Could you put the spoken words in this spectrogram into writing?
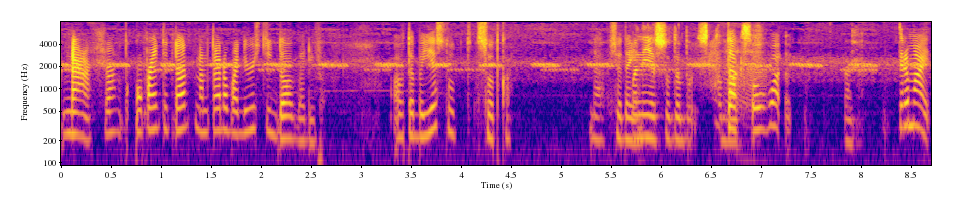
Да, що купайте торт, нам треба 200 доларів. А у тебе є сот, сотка? Да, все У даю. мене є 100 доб- 100 Так, ова... тримай.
